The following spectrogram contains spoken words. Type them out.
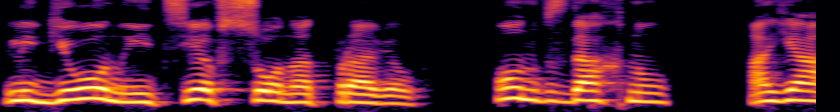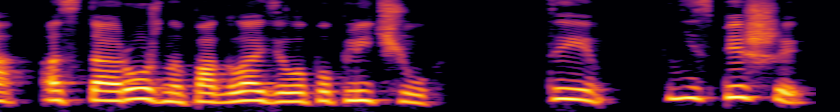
Легионы и те в сон отправил. Он вздохнул, а я осторожно погладила по плечу. Ты не спеши.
